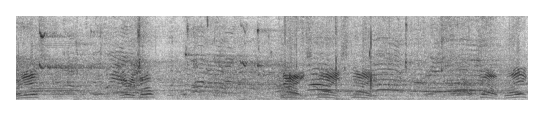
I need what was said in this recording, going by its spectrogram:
There it is. There we go. Nice, nice, nice. Good job, Blake.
